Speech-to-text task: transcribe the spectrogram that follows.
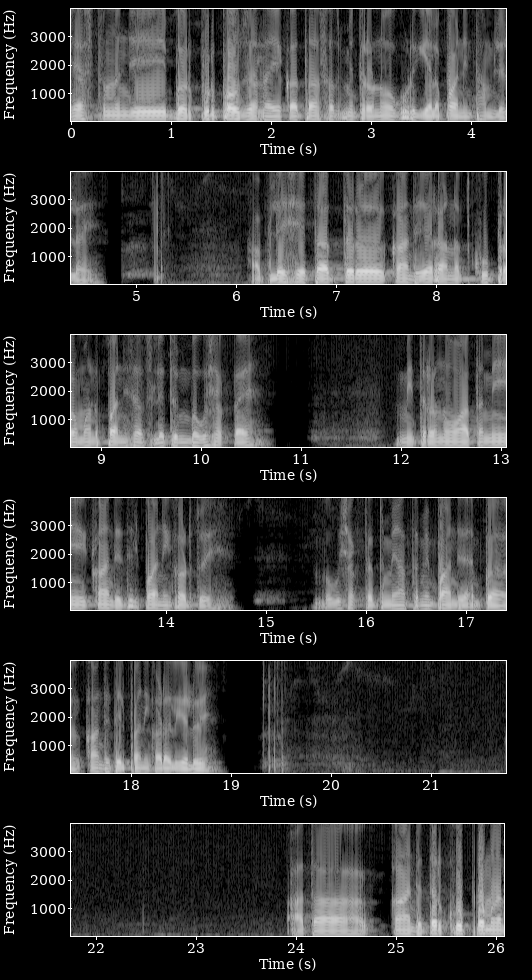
जास्त म्हणजे भरपूर पाऊस झाला एका तासात मित्रांनो गुडघ्याला पाणी थांबलेलं आहे. आपल्या शेतात तर कांद्याच्या रानात खूप प्रमाणात पाणी साचले तुम्ही बघू शकताय. मित्रांनो आता मी कांद्यातील पाणी काढतोय. बघू शकता तुम्ही आता मी पांद्या प कांद्यातील पाणी काढायला गेलो आहे आता कांदे तर खूप प्रमाणात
